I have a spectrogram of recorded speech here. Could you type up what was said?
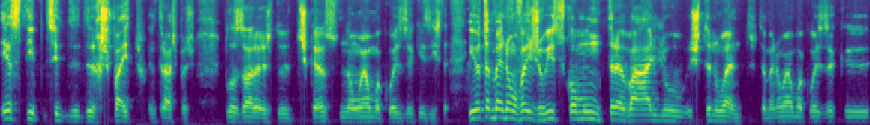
Esse tipo de, de, de respeito, entre aspas, pelas horas de descanso não é uma coisa que exista. E eu também não vejo isso como um trabalho extenuante, também não é uma coisa que,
